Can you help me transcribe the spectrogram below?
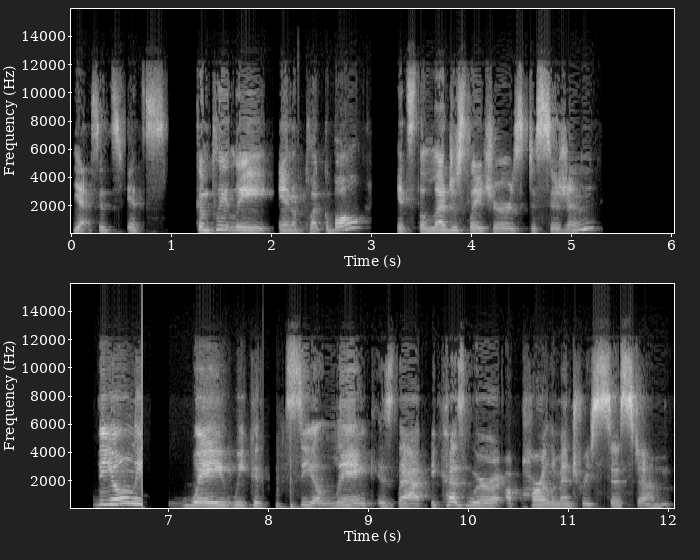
Yes, it's it's completely inapplicable. It's the legislature's decision. The only way we could see a link is that because we're a parliamentary system,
